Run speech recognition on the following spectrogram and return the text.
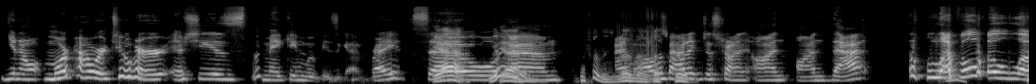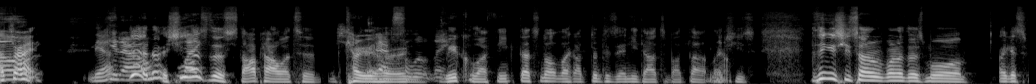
you know, more power to her if she is making movies again, right? So, yeah, yeah. um, Definitely. No, I'm no, all about great. it just on on on that level alone. That's right. Yeah, you know, yeah, no, she like, has the star power to carry her absolutely. own vehicle. I think that's not like I don't think there's any doubts about that. Like no. she's the thing is she's sort of one of those more I guess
